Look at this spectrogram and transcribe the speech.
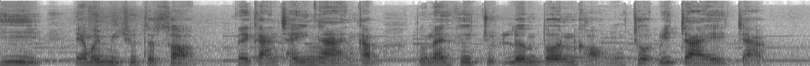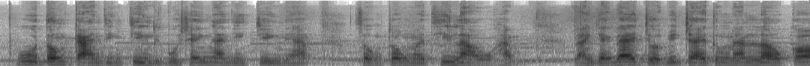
ที่ยังไม่มีชุดทดสอบในการใช้งานครับ ตรงนั้นคือจุดเริ่มต้นของโจทย์วิจัยจาก ผู้ต้องการจริง ๆ หรือผู้ใช้งานจริงๆเนะครับส่งตรงมาที่เราครับหลังจากได้โจทย์วิจัยตรงนั้นเราก็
